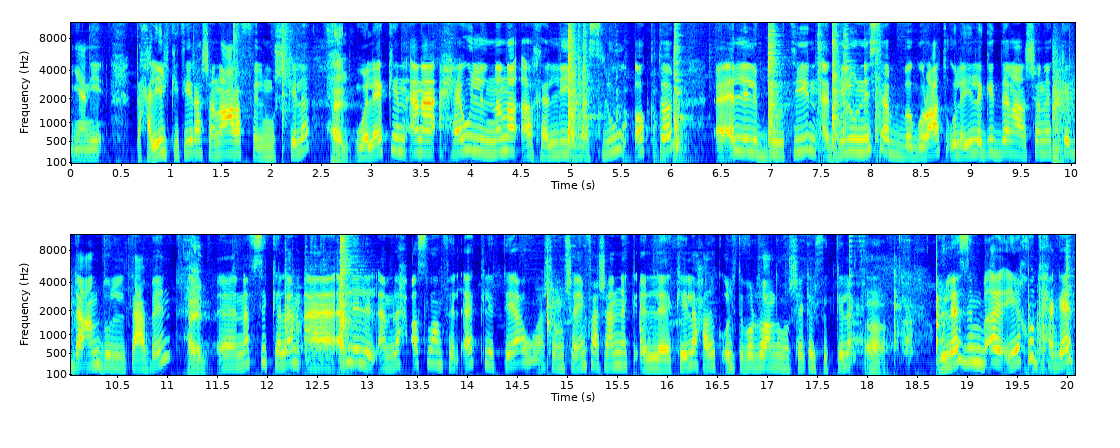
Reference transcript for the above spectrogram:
يعني تحاليل كتير عشان أعرف المشكلة حلو ولكن أنا احاول ان أنا اخليه مسلوق أكتر اقلل البروتين اديله نسب جرعات قليلة جدا علشان الكبد عنده التعبان. حلو. آه، نفس الكلام اقلل الاملاح أصلا في الاكل بتاعه عشان مش هينفع عشان الك- الكلى حضرتك قلت برضو عنده مشاكل في الكلى. آه. ولازم بقى ياخد حاجات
